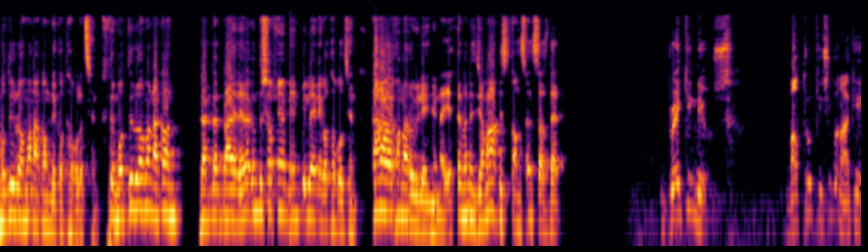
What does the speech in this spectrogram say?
মতিউর রহমান আকন্দে কথা বলেছেন। মতিউর রহমান আকন্দ ডাক্তার তাহের এরা কিন্তু সবসময় বিএনপি লাইনে কথা বলছেন। তারাও এখন আর ওই লাইনে নাই। এর মানে Jamaat is consensus that breaking news মাত্র কিছুক্ষণ আগে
